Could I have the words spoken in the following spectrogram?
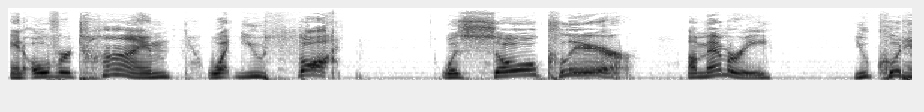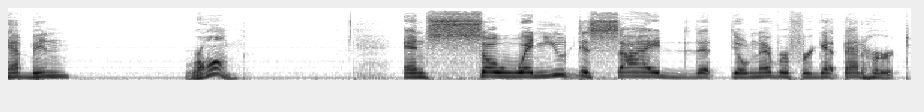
And over time, what you thought was so clear a memory, you could have been wrong. And so when you decide that you'll never forget that hurt,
